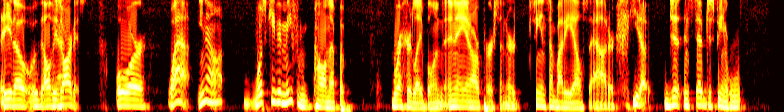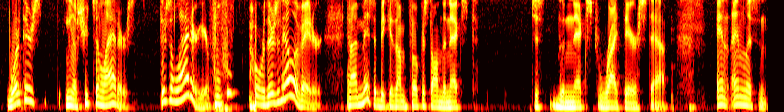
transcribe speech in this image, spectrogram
You know, with all these Yeah. artists, or wow, you know, what's keeping me from calling up a record label and an A and R person, or seeing somebody else out, or you know, just, instead of just being, what if there's you know Chutes and Ladders? There's a ladder here, or there's an elevator, and I miss it because I'm focused on the next, just the next right there step. And and listen,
